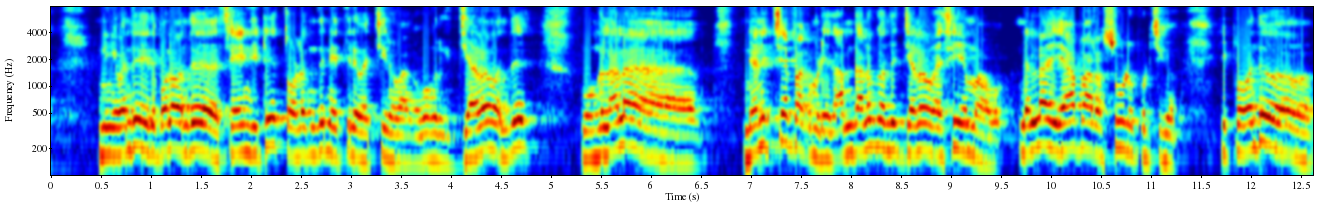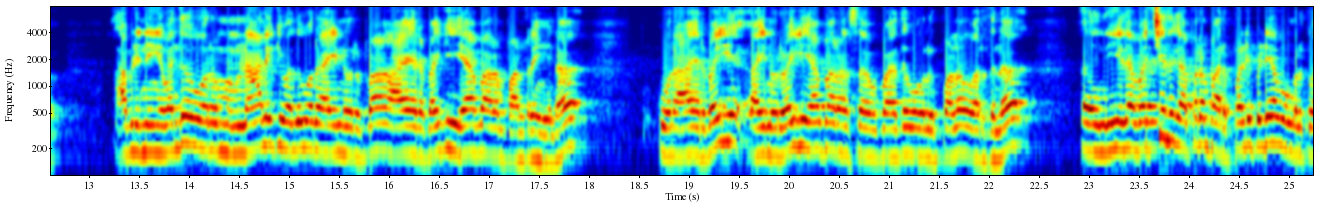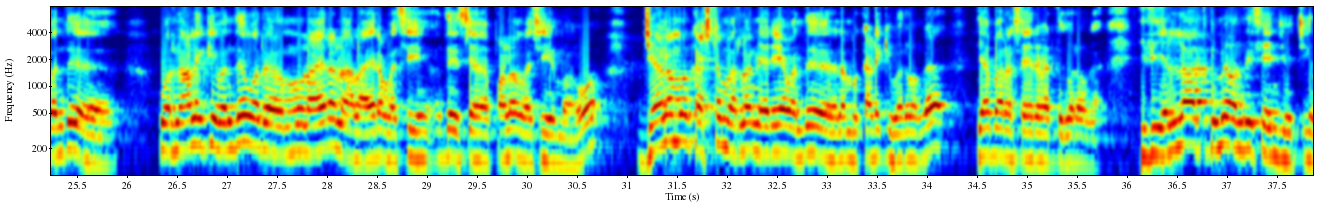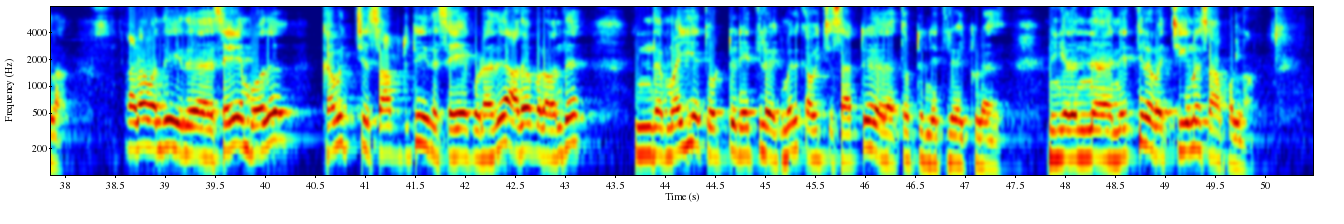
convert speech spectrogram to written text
நீங்கள் வந்து இது போல் வந்து செஞ்சுட்டு தொடர்ந்து நெத்தியில் வச்சுருவாங்க. உங்களுக்கு ஜனம் வந்து உங்களால் நினச்சே பார்க்க முடியாது. அந்த அளவுக்கு வந்து ஜனம் வசியமாகும். நல்லா வியாபாரம் சூடு பிடிச்சிக்கும். இப்போ வந்து அப்படி நீங்கள் வந்து ஒரு நாளைக்கு வந்து ஒரு ஐநூறுரூபா ஆயிரம் ரூபாய்க்கு வியாபாரம் பண்ணுறீங்கன்னா ஒரு ஆயிரம் ரூபாய்க்கு ஐநூறுரூவாய்க்கு வியாபாரம் அது உங்களுக்கு பணம் வருதுன்னா இதை வச்சதுக்கு அப்புறம் பாரு படிப்படியாக உங்களுக்கு வந்து ஒரு நாளைக்கு வந்து ஒரு மூணாயிரம் நாலாயிரம் வசியம் இது பணம் வசியமாகும் ஜனமும் கஸ்டமர்லாம் நிறையா வந்து நம்ம கடைக்கு வருவாங்க வியாபாரம் செய்கிற இடத்துக்கு வருவாங்க. இது எல்லாத்துக்குமே வந்து செஞ்சு வச்சுக்கலாம். ஆனால் வந்து இதை செய்யும்போது கவிச்சு சாப்பிட்டுட்டு இதை செய்யக்கூடாது. அதே போல் வந்து இந்த மையை தொட்டு நெத்தியில் வைக்கும்போது கவிச்சு சாப்பிட்டு தொட்டு நெத்தியில் வைக்கக்கூடாது. நீங்கள் இதை நெ- நெத்தியில் வச்சிக்கின்னு சாப்பிட்லாம்.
